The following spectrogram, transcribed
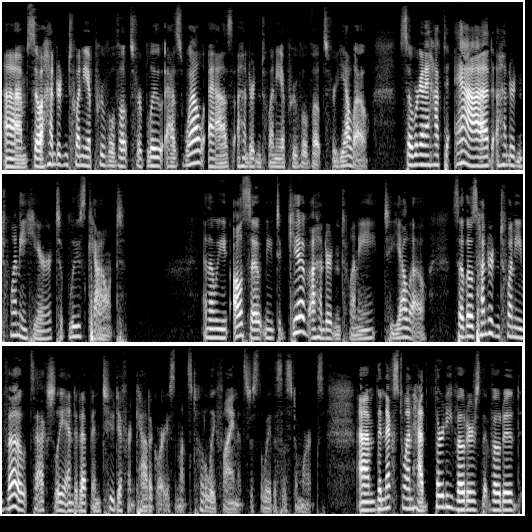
Um, so 120 approval votes for blue as well as 120 approval votes for yellow. So we're going to have to add 120 here to blue's count. And then we also need to give 120 to yellow. So those 120 votes actually ended up in two different categories, and that's totally fine. It's just the way the system works. Um, the next one had 30 voters that voted.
